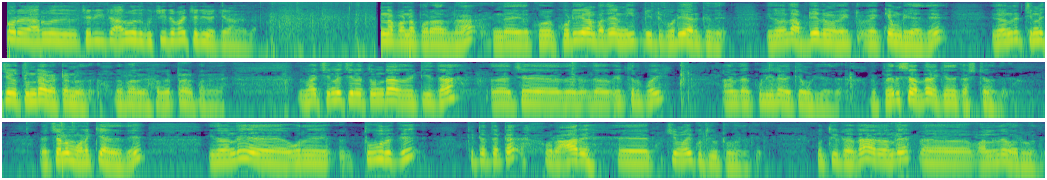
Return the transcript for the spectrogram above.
ஒரு அறுபது செடி அறுபது குச்சிட்டு மாதிரி செடி வைக்கிறாங்க அதில் என்ன பண்ண போறாருன்னா இந்த இது கொ- கொடியெல்லாம் பார்த்தீங்கன்னா நீட் நீட்டு கொடியாக இருக்குது. இது வந்து அப்படியே நம்ம வைக்க- வைக்க முடியாது. இது வந்து சின்ன சின்ன துண்டாக வெட்டணும் இது இதை பாருங்கள் வெட்டுறாரு பாருங்கள் இது மாதிரி சின்ன சின்ன துண்டாக அதை வெட்டி தான் அதை செ- இது- இதை போய் அந்த குழியில் வைக்க முடியாது. இப்போ பெருசாக இருந்தால் வைக்கிறது கஷ்டம் அது. வச்சாலும் முளைக்காது அது. இது வந்து ஒரு தூருக்கு கிட்டத்தட்ட ஒரு ஆறு குச்சி மாதிரி குத்தி விட்டுருவோம் அதுக்கு. குத்தி விட்டா தான் அது வந்து வளர்ந்து வருவது.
